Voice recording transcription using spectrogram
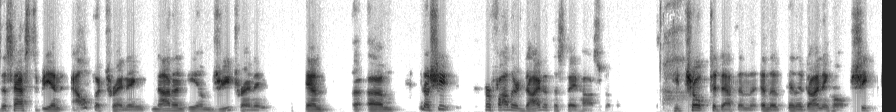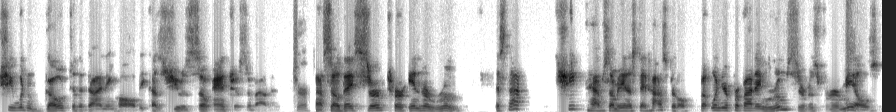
this has to be an alpha training, not an EMG training. And, uh, um, you know, she, her father died at the state hospital he choked to death in the in the in the dining hall. She she wouldn't go to the dining hall because she was so anxious about it. Sure. Uh, so they served her in her room. It's not cheap to have somebody in a state hospital, but when you're providing room service for her meals,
